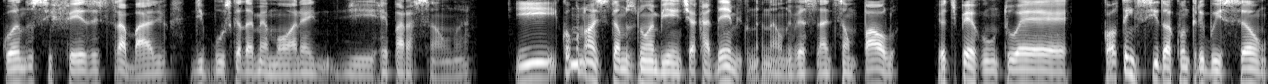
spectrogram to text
quando se fez esse trabalho de busca da memória e de reparação. Né? E como nós estamos num ambiente acadêmico, né, na Universidade de São Paulo, eu te pergunto, é, qual tem sido a contribuição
